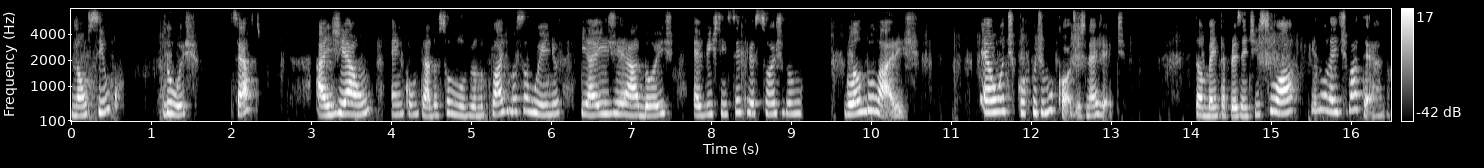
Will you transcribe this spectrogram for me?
não cinco, duas, certo? A IgA1 é encontrada solúvel no plasma sanguíneo e a IgA2 é vista em secreções glandulares. É um anticorpo de mucosas, né, gente? Também está presente em suor e no leite materno.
